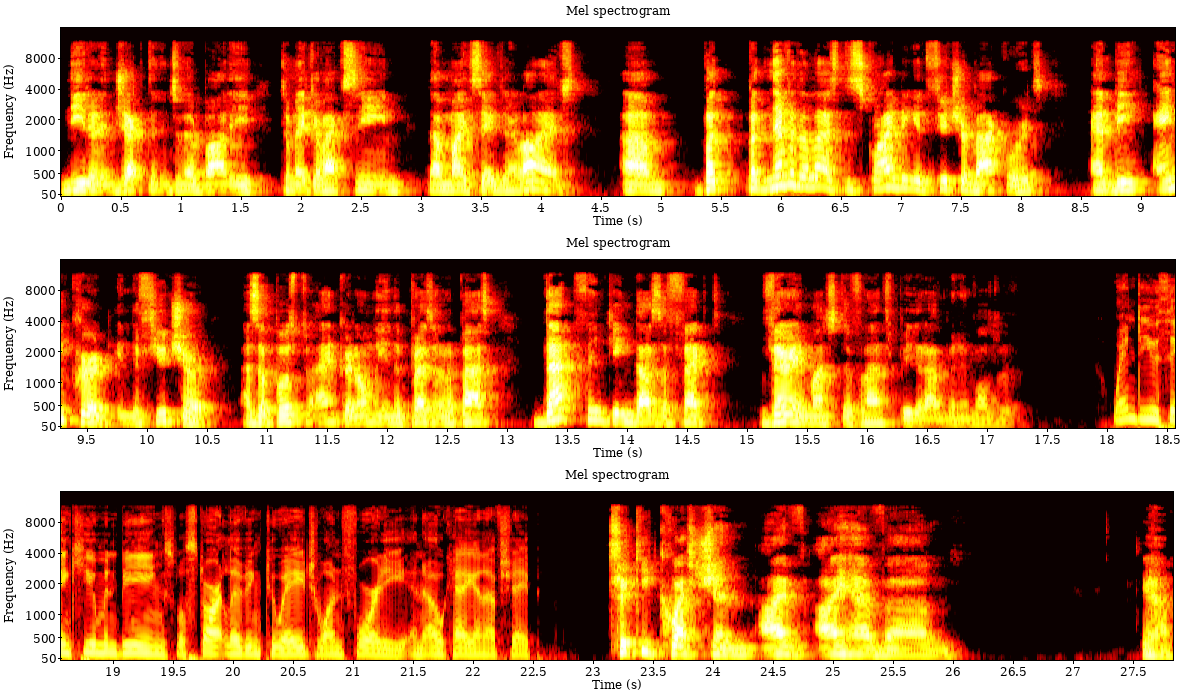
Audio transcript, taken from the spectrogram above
need it injected into their body to make a vaccine that might save their lives. Um, but but nevertheless, describing it future backwards and being anchored in the future as opposed to anchored only in the present or the past, that thinking does affect very much the philanthropy that I've been involved with. When do you think human beings will start living to age 140 in okay enough shape? Tricky question. I've I have um, yeah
